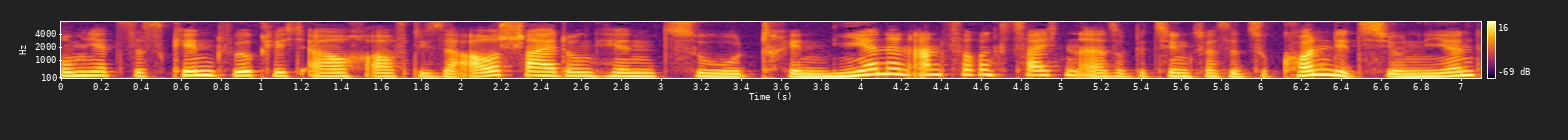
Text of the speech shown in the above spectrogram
Um jetzt das Kind wirklich auch auf diese Ausscheidung hin zu trainieren, in Anführungszeichen, also beziehungsweise zu konditionieren,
